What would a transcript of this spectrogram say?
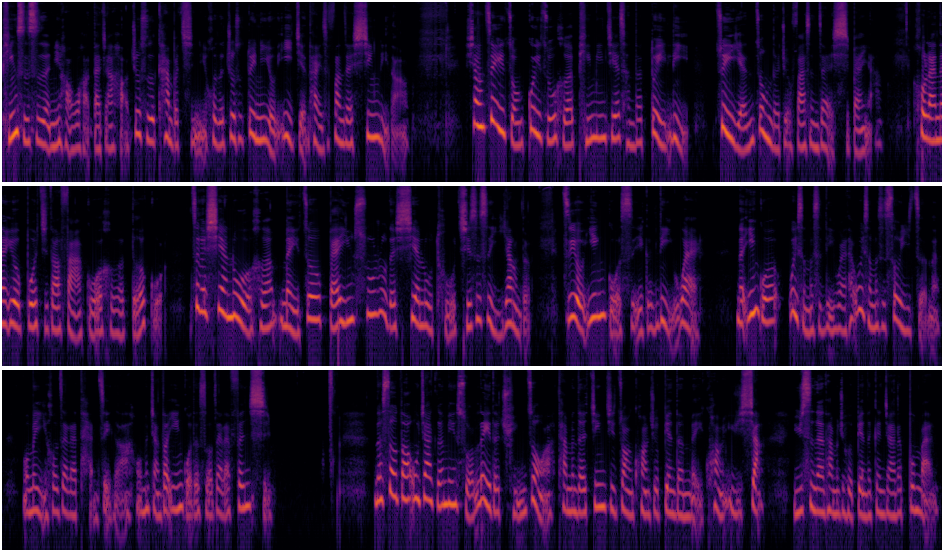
平时是你好我好大家好，就是看不起你或者就是对你有意见，他也是放在心里的啊。像这一种贵族和平民阶层的对立，最严重的就发生在西班牙，后来呢又波及到法国和德国。这个线路和美洲白银输入的线路图其实是一样的，只有英国是一个例外。那英国为什么是例外？它为什么是受益者呢？我们以后再来谈这个啊，我们讲到英国的时候再来分析。那受到物价革命所累的群众啊，他们的经济状况就变得每况愈下，于是呢，他们就会变得更加的不满。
